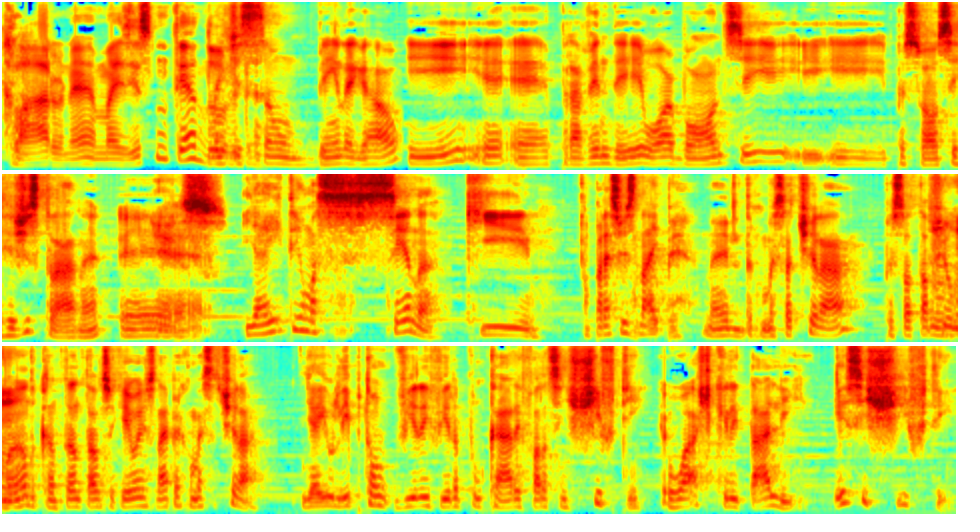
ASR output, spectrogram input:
Claro, né? Mas isso não tem a uma dúvida. edição bem legal e é, é para vender war bonds e, e, e o pessoal se registrar, né? É, Isso. E aí tem uma cena que aparece o sniper, né? Ele começa a atirar, o pessoal tá Uhum. filmando, cantando, tal, não sei o que, e o sniper começa a atirar. E aí o Lipton vira e vira pra um cara e fala assim: Shift, eu acho que ele tá ali. Esse Shift,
